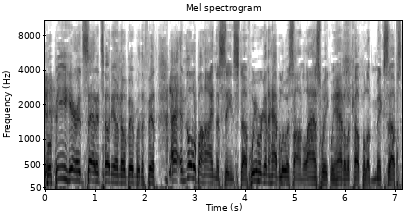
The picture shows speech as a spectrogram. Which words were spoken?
will be here in San Antonio November the 5th. Uh, and a little behind the scenes stuff. We were going to have Lewis on last week. We had a couple of mix ups.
